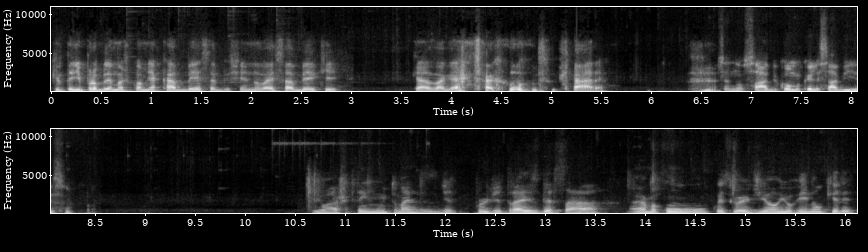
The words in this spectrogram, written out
que eu tenho problemas com a minha cabeça, bicho. Ele não vai saber que, que a Zagai tá com outro cara. Você não sabe como que ele sabe isso. Eu acho que tem muito mais de- por detrás dessa arma com, com esse guardião e o rei não querer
